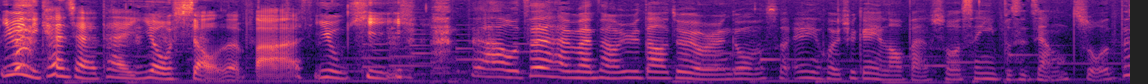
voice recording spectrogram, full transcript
因为你看起来太幼小了吧，Yuki。对啊，我真的还蛮常遇到，就有人跟我说：“哎，你回去跟你老板说，生意不是这样做的。”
